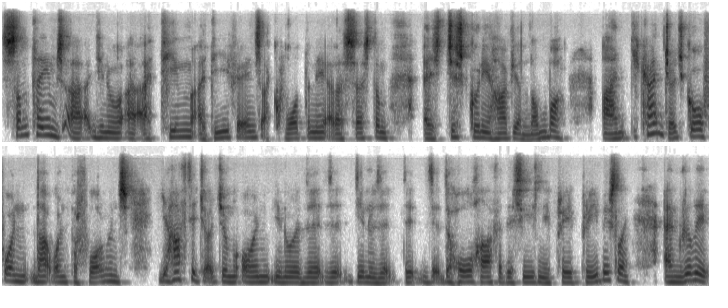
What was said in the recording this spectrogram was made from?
Sometimes, uh, you know, a, a team, a defense, a coordinator, a system is just going to have your number. And you can't judge Goff on that one performance. You have to judge him on, you know, the, the you know the, the, the whole half of the season he played previously. And really,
